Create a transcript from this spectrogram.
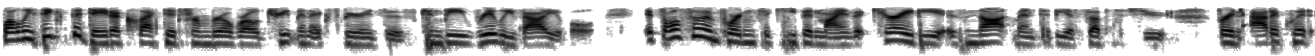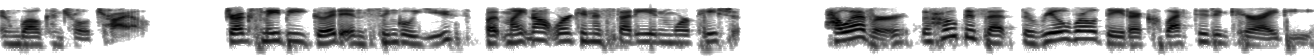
While we think the data collected from real world treatment experiences can be really valuable, it's also important to keep in mind that CureID is not meant to be a substitute for an adequate and well controlled trial. Drugs may be good in single use, but might not work in a study in more patients. However, the hope is that the real world data collected in CureID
